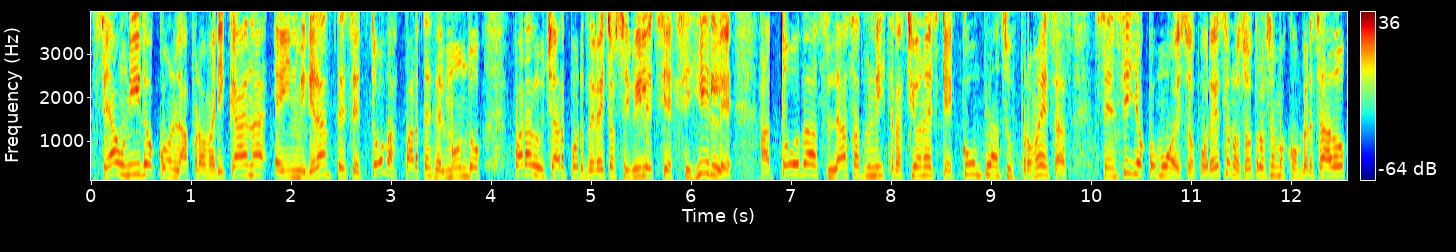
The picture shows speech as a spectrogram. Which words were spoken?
se ha unido con la afroamericana e inmigrantes de todas partes del mundo para luchar por derechos civiles y exigirle a todas las administraciones que cumplan sus promesas. Sencillo como eso. Por eso nosotros hemos conversado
